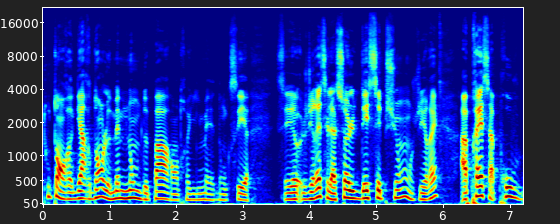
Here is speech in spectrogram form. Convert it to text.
tout en regardant le même nombre de parts entre guillemets. Donc c'est c'est, je dirais, c'est la seule déception, je dirais. Après, ça prouve,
